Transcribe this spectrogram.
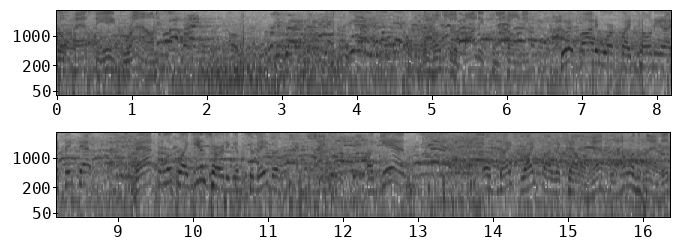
Go past the eighth round. Good hook to the body from Toney. Good body work by Toney, and I think that that looked like is hurting him to me, but again, oh, nice right by McCallum. Yeah, that one landed.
